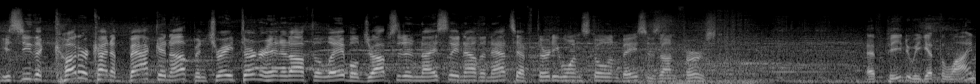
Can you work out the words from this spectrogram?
You see the cutter kind of backing up, and Trey Turner hitting it off the label, drops it in nicely. Now the Nats have 31 stolen bases on first. FP, do we get the line?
